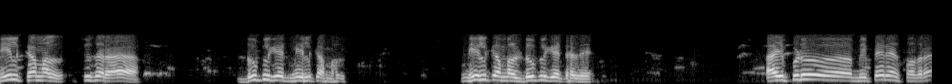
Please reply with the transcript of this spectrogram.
నీల్ కమల్ చూసారా? డూప్లికేట్ నీల్ కమల్. నీల్ కమల్ డూప్లికేట్ అదే. ఇప్పుడు మీ పేరేం సోదరా?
